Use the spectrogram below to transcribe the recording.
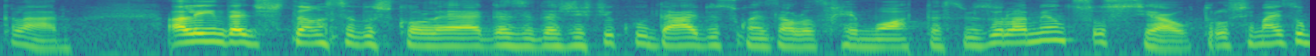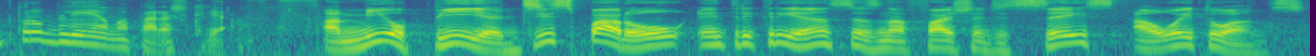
Claro. Além da distância dos colegas e das dificuldades com as aulas remotas, o isolamento social trouxe mais um problema para as crianças. A miopia disparou entre crianças na faixa de 6 a 8 anos.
